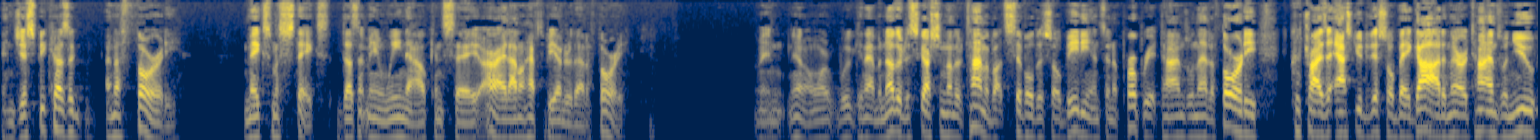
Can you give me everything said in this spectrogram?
And just because a, an authority makes mistakes doesn't mean we now can say, all right, I don't have to be under that authority. I mean, you know, we can have another discussion another time about civil disobedience and appropriate times when that authority tries to ask you to disobey God. And there are times when you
